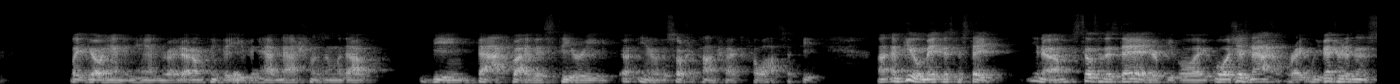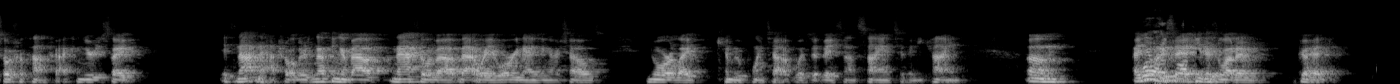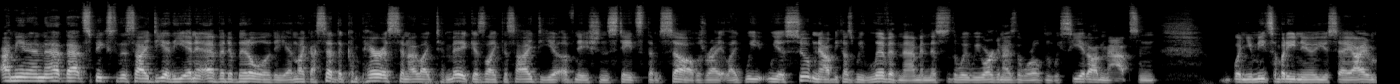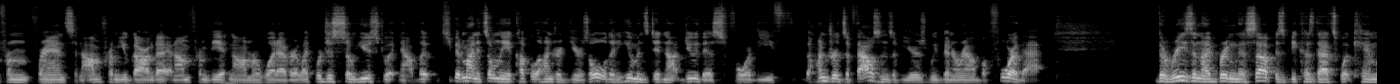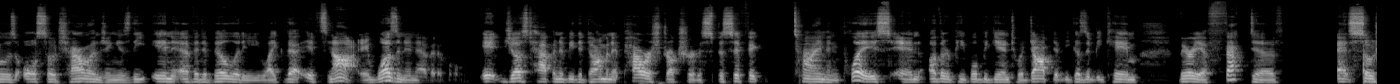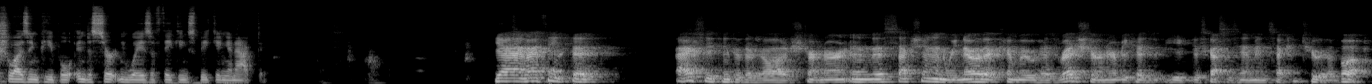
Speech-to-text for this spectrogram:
like go hand in hand, right? I don't think that you can have nationalism without being backed by this theory, uh, you know, the social contract philosophy. Uh, and people make this mistake, you know, still to this day, I hear people like, well, it's just natural, right? We've entered into this social contract. And you're just like, it's not natural. There's nothing about natural about that way of organizing ourselves, nor like Camus points out, was it based on science of any kind. Um, I do well, want to say, I think there's a lot of, go ahead. I mean, and that that speaks to this idea, the inevitability. And like I said, the comparison I like to make is like this idea of nation states themselves, right? Like we we assume now because we live in them, and this is the way we organize the world, and we see it on maps. And when you meet somebody new, you say, "I am from France, and I'm from Uganda, and I'm from Vietnam, or whatever." Like we're just so used to it now. But keep in mind, it's only a couple of hundred years old, and humans did not do this for the, the hundreds of thousands of years we've been around before that the reason I bring this up is because that's what Camus is also challenging is the inevitability. Like that, it's not. It wasn't inevitable. It just happened to be the dominant power structure at a specific time and place, and other people began to adopt it because it became very effective at socializing people into certain ways of thinking, speaking, and acting. Yeah, and I think that I actually think that there's a lot of Stirner in this section, and we know that Camus has read Stirner because he discusses him in section two of the book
